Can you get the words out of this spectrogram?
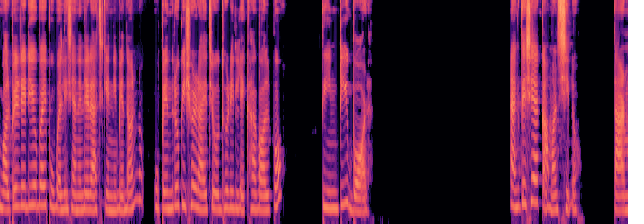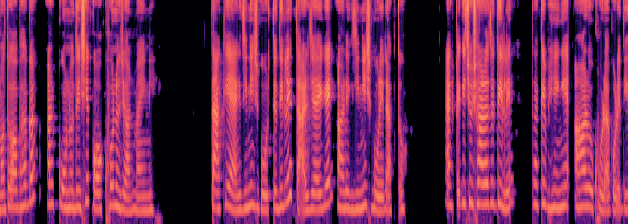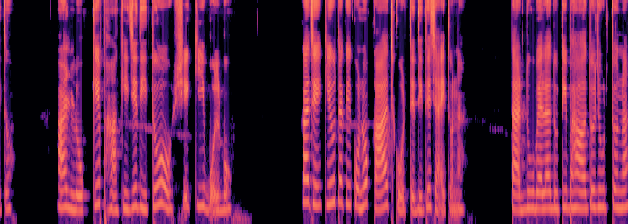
গল্পের radio by পুবালি চ্যানেলের আজকের নিবেদন উপেন্দ্র কিশোর রায়চৌধুরীর লেখা গল্প তিনটি বর। এক দেশে এক কামার ছিল। তার মতো অভাগা আর কোনো দেশে কখনো জন্মায়নি। তাকে এক জিনিস গড়তে দিলে তার জায়গায় আরেক জিনিস গড়ে রাখত। একটা কিছু সারাতে দিলে তাকে ভেঙে আরও খোড়া করে দিত। আর লোককে ফাঁকি যে দিত, সে কি বলব? কাজে কেউ তাকে কোনো কাজ করতে দিতে চাইতো না। তার দুবেলা দুটি ভাতও জুটত না।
